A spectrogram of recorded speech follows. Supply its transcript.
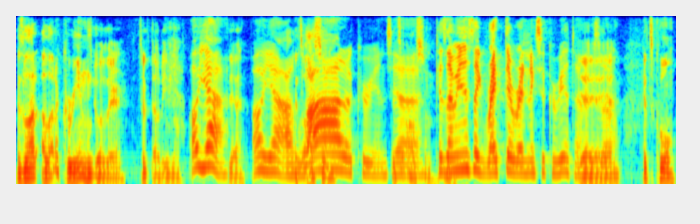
There's a lot. A lot of Koreans go there to Taurino. Oh yeah. Yeah. Oh yeah, a It's lot awesome. of Koreans. It's Yeah. awesome, Because yeah. I mean, it's like right there, right next to Koreatown. yeah, yeah, so, yeah. It's cool.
